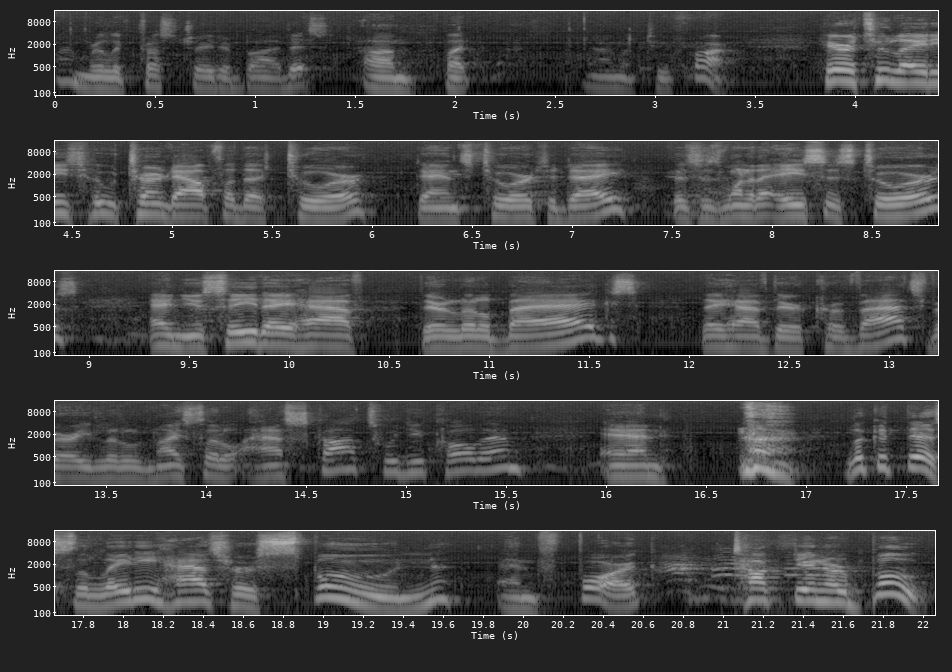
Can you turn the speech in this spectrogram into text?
I'm really frustrated by this, um, but I went too far. Here are two ladies who turned out for the tour, Dan's tour today. This is one of the ACES tours. And you see they have their little bags, they have their cravats, very little, nice little ascots, would you call them? And look at this the lady has her spoon and fork tucked in her boot.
